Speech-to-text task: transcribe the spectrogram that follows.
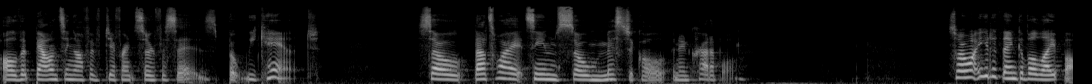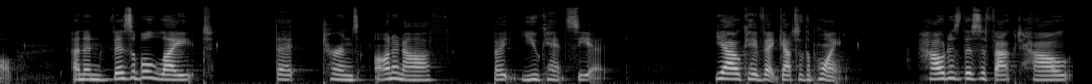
all of it bouncing off of different surfaces, but we can't. So that's why it seems so mystical and incredible. So I want you to think of a light bulb, an invisible light that turns on and off but you can't see it. Yeah, okay, Vic, get to the point. How does this affect how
